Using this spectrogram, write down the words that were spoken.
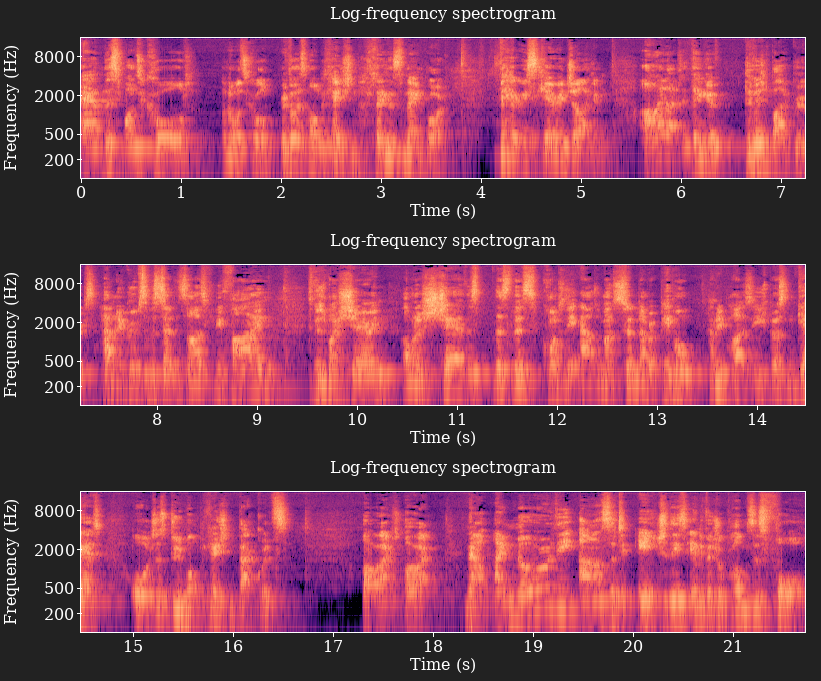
and this one's called, I don't know what's called, reverse multiplication, I think that's the name for it. Very scary jargon. I like to think of division by groups. How many groups of a certain size can you find? Division by sharing. I want to share this, this, this quantity out among a certain number of people. How many pies does each person get? Or just do multiplication backwards. All right, all right. Now, I know the answer to each of these individual problems is 4.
